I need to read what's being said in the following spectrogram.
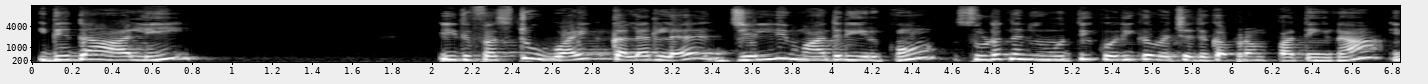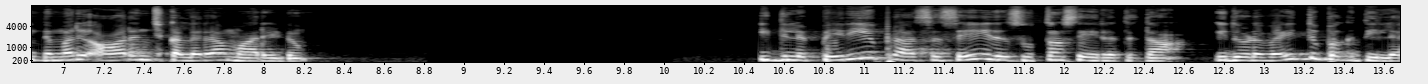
இதுதான் ஆலி இது ஃபர்ஸ்ட் ஒயிட் கலர்ல ஜெல்லி மாதிரி இருக்கும். சுட தண்ணி ஊற்றி கொதிக்க வச்சதுக்கு அப்புறம் பார்த்தீங்கன்னா இந்த மாதிரி ஆரஞ்சு கலரா மாறிடும். இதுல பெரிய ப்ராசஸே இதை சுத்தம் செய்யறது தான் இதோட வயிற்று பகுதியில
